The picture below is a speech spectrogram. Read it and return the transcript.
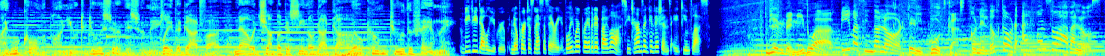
I will call upon you to do a service for me. Play The Godfather now at ChumbaCasino.com. Welcome to the family. VGW Group. No purchase necessary. Void where prohibited by law. See terms and conditions. 18 plus. Bienvenido a Viva sin dolor el podcast. con el doctor Alfonso Ábalos.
